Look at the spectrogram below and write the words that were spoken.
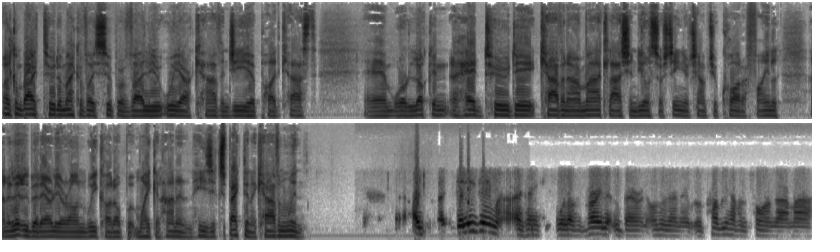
Welcome back to the McAvoy SuperValu We Are Cavan GA podcast. Um, we're looking ahead to the Cavan Armagh clash in the Ulster Senior Championship quarter final. And a little bit earlier on, we caught up with Michael Hannon, and he's expecting a Cavan win. I, the league game, I think, will have very little bearing other than it will probably have informed Armagh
